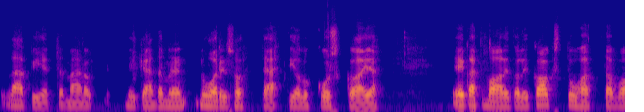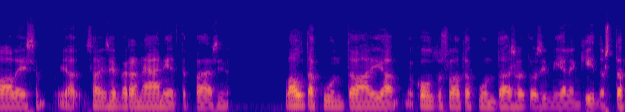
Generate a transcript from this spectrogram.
läpi, että mä en ole mikään tämmöinen nuorisotähti ollut koskaan. Ja ekat vaalit oli 2000 vaaleissa ja sain sen verran ääni, että pääsin lautakuntaan ja koulutuslautakuntaan. Se oli tosi mielenkiintoista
